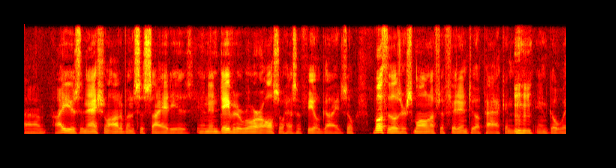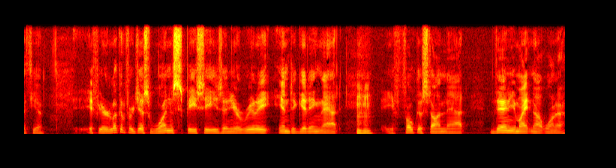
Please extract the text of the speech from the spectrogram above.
Uh, I use the National Audubon Society, is- and then David Arora also has a field guide. So both of those are small enough to fit into a pack and, mm-hmm. and go with you. If you're looking for just one species and you're really into getting that, mm-hmm. you focused on that, then you might not want to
